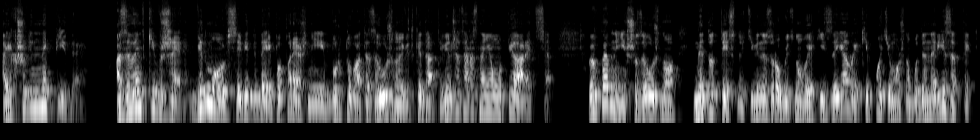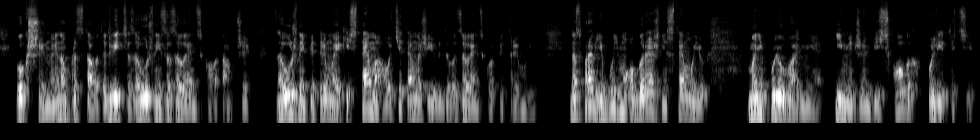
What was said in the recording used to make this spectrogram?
а якщо він не піде, а Зеленський вже відмовився від ідеї попережньої буртувати залужного і відкидати. Він же зараз на ньому піариться. Ви впевнені, що залужного не дотиснуть і він не зробить знову якісь заяви, які потім можна буде нарізати локшину і нам представити. Дивіться, залужний за Зеленського там чи залужний підтримує якісь теми, а оті теми ж і від Зеленського підтримують. Насправді будьмо обережні з темою маніпулювання іміджем військових в політиці.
